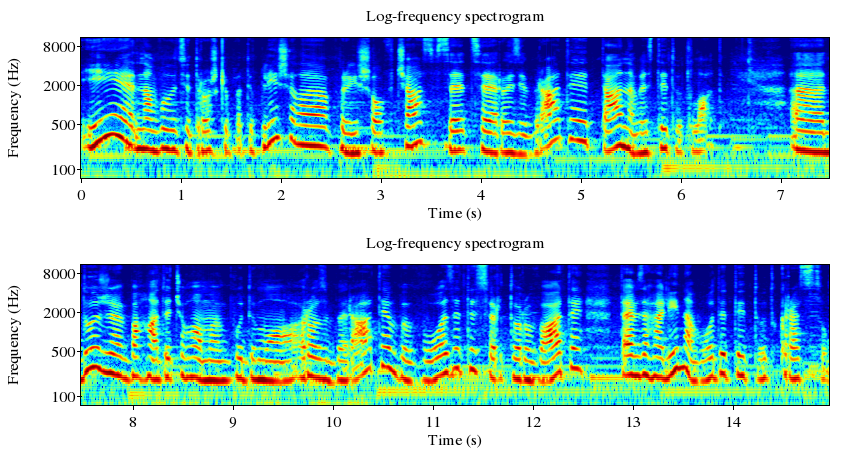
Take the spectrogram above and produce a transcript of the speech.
І на вулиці трошки потеплішало, прийшов час все це розібрати та навести тут лад. Е, Дуже багато чого ми будемо розбирати, вивозити, сортувати та й взагалі наводити тут красу.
